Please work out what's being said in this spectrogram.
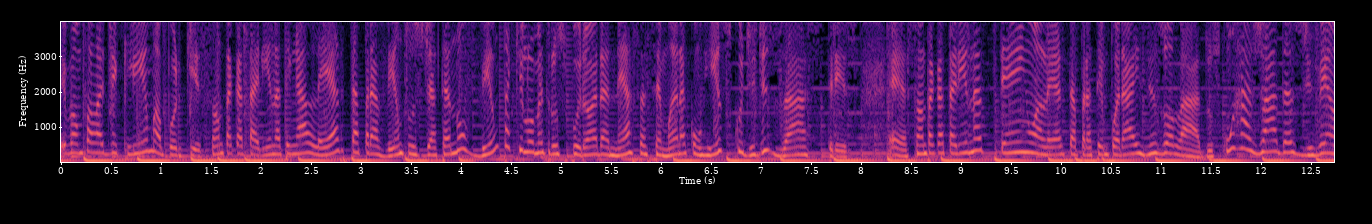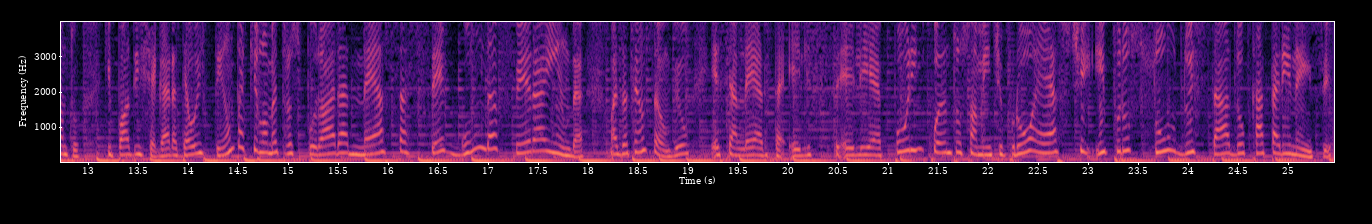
E vamos falar de clima, porque Santa Catarina tem alerta para ventos de até 90 quilômetros por hora nessa semana, com risco de desastres. É, Santa Catarina tem um alerta para temporais isolados, com rajadas de vento que podem chegar até 80 quilômetros por hora nessa segunda-feira ainda. Mas atenção, viu? Esse alerta ele, ele é por enquanto somente para o oeste e para o sul do estado catarinense,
